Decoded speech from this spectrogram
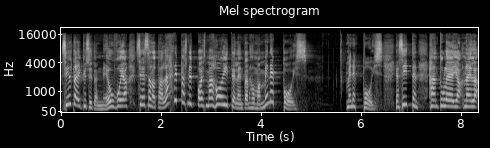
Siltä ei kysytä neuvoja. Sille sanotaan, lähdepäs nyt pois, mä hoitelen tämän homman, mene pois. Mene pois. Ja sitten hän tulee ja näillä,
